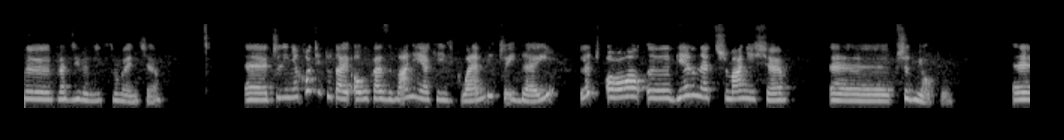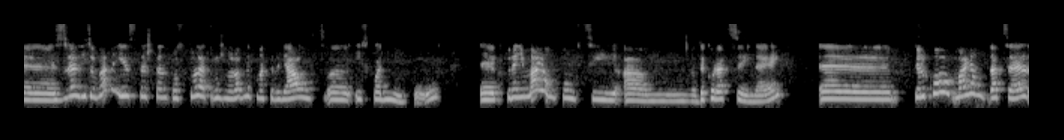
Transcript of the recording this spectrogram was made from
w prawdziwym instrumencie. Eee, czyli nie chodzi tutaj o ukazywanie jakiejś głębi czy idei, lecz o y, wierne trzymanie się e, przedmiotu. E, zrealizowany jest też ten postulat różnorodnych materiałów e, i składników, które nie mają funkcji dekoracyjnej, tylko mają za cel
